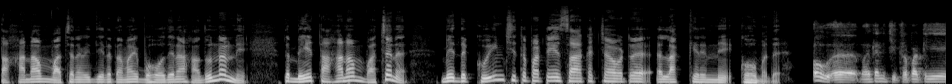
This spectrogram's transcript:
තහනම් වචන විදියට තමයි බොහෝ දෙෙන හඳුන්නන්නේ. ද මේ තහනම් වචන මේ ද කුයින් චිතපටේ සාකච්ඡාවට ලක්කෙරෙන්නේ කොහොමද. ඔව මතන චිත්‍රපටයේ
